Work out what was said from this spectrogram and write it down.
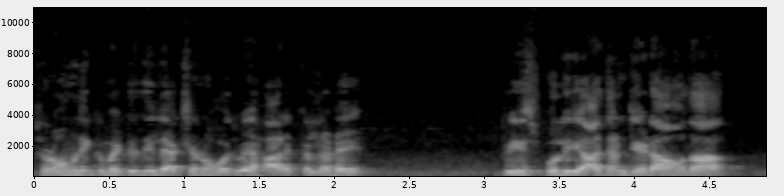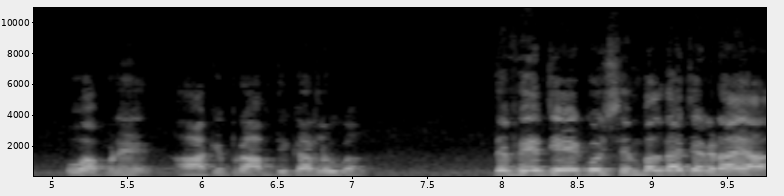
ਸ਼੍ਰੋਮਣੀ ਕਮੇਟੀ ਦੀ ਇਲੈਕਸ਼ਨ ਹੋ ਜਵੇ, ਹਰ ਇੱਕ ਲੜੇ ਪੀਸਫੁਲੀ ਆ ਜਾਣ ਜਿਹੜਾ ਆਉਂਦਾ ਉਹ ਆਪਣੇ ਆ ਕੇ ਪ੍ਰਾਪਤੀ ਕਰ ਲਊਗਾ ਤੇ ਫਿਰ ਜੇ ਕੋਈ ਸਿੰਬਲ ਦਾ ਝਗੜਾ ਆ,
